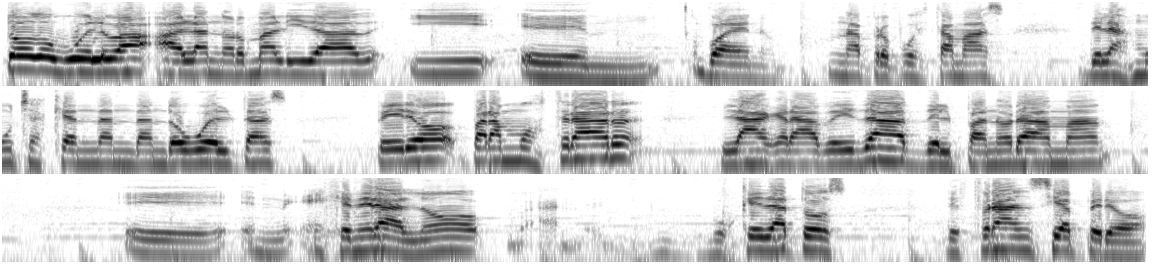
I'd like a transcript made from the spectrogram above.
todo vuelva a la normalidad y em, bueno, una propuesta más de las muchas que andan dando vueltas, pero para mostrar la gravedad del panorama eh, en, general, ¿no? Busqué datos de Francia, pero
